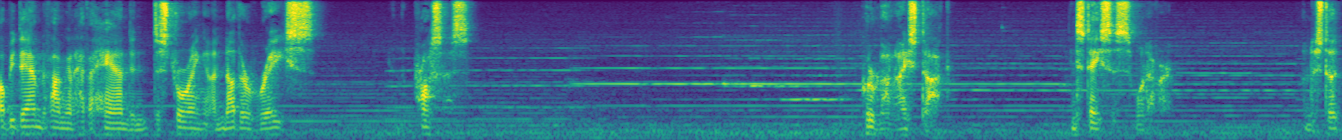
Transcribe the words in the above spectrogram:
I'll be damned if I'm going to have a hand in destroying another race in the process. Put it on ice dock, in stasis, whatever. Understood?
